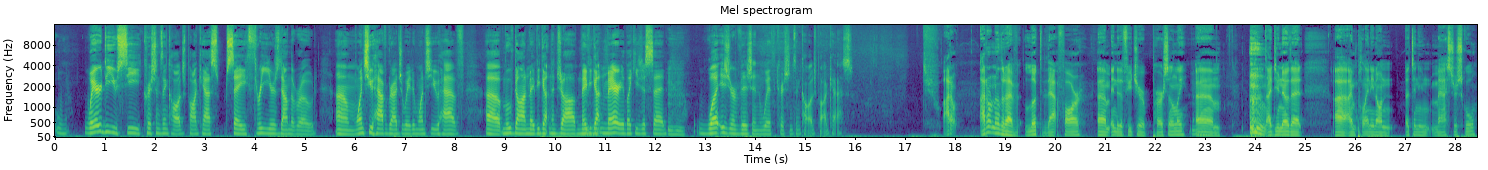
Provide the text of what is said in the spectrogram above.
w- where do you see Christians in College podcast say three years down the road? Um, once you have graduated, once you have uh, moved on, maybe gotten a job, maybe Mm-hmm. gotten married, like you just said. What is your vision with Christians in College podcast? I don't, I don't know that I've looked that far um, into the future personally. Um, I do know that uh, I'm planning on attending master school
